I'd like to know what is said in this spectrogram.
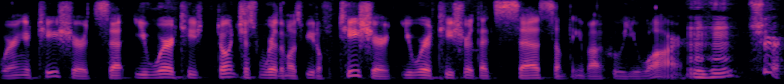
wearing a T-shirt, set you wear a t shirt don't just wear the most beautiful T-shirt. You wear a T-shirt that says something about who you are. Mm-hmm. Sure.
